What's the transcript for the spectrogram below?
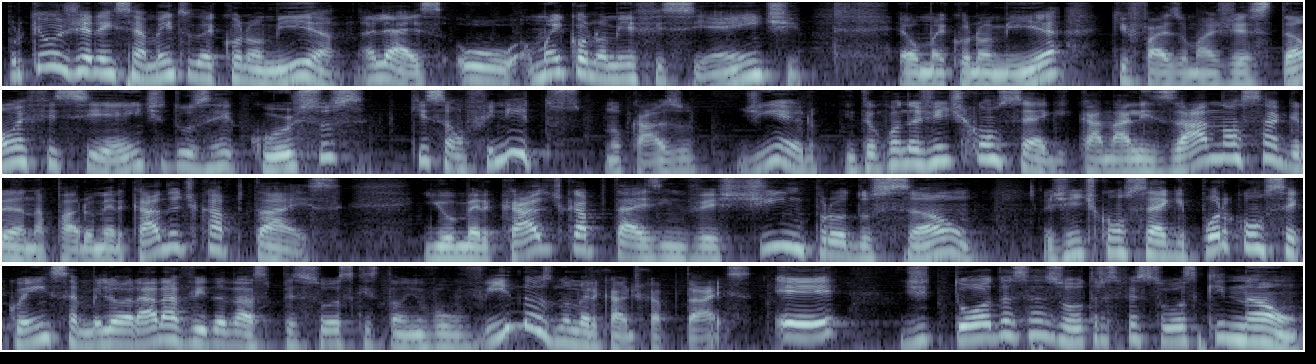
Porque o gerenciamento da economia, aliás, o, uma economia eficiente é uma economia que faz uma gestão eficiente dos recursos que são finitos, no caso, dinheiro. Então, quando a gente consegue canalizar nossa grana para o mercado de capitais e o mercado de capitais investir em produção, a gente consegue, por consequência, melhorar a vida das pessoas que estão envolvidas no mercado de capitais e de todas as outras pessoas que não,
